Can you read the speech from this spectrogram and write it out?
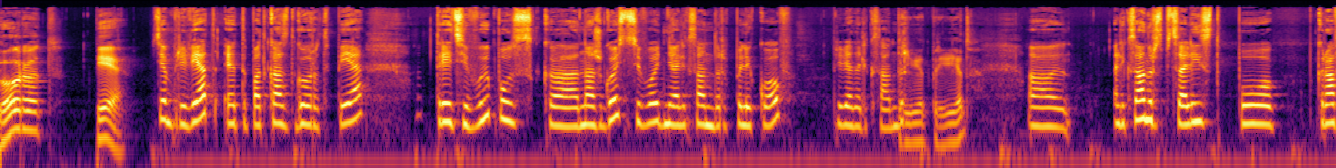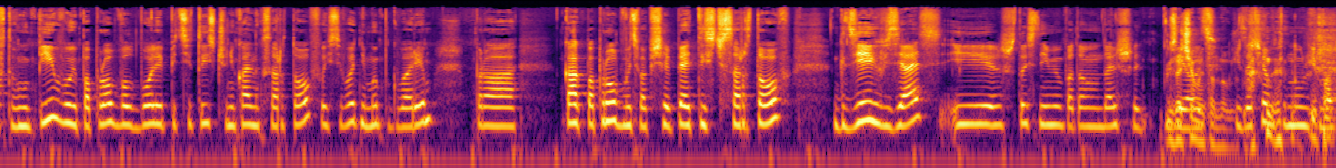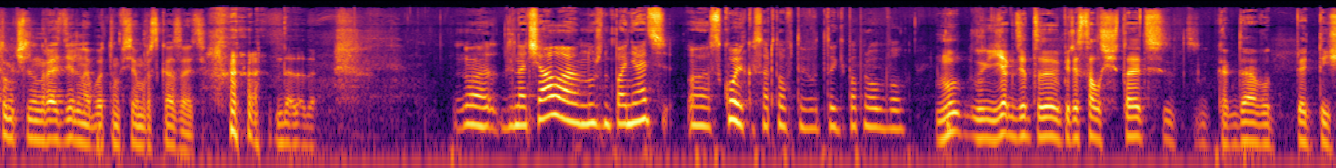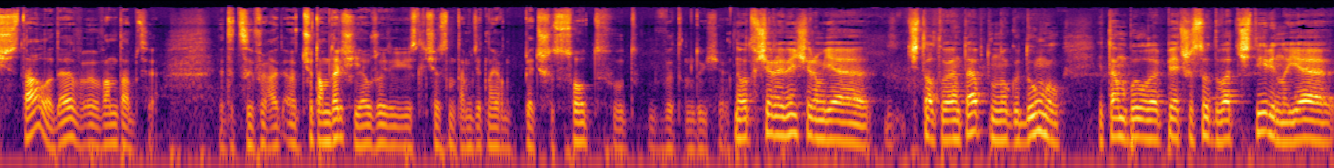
Город Пе. Всем привет, это подкаст «Город Пе», третий выпуск. А, Наш гость сегодня Александр Поляков. Привет, Александр. Привет, привет. А, Александр специалист по крафтовому пиву и попробовал более пяти тысяч уникальных сортов. И сегодня мы поговорим про как попробовать вообще пять тысяч сортов, где их взять и что с ними потом дальше И зачем делать. это нужно. И зачем это нужно. И потом членораздельно об этом всем рассказать. Да-да-да. Ну, а Для начала нужно понять, а, сколько сортов ты в итоге попробовал. Ну, я где-то перестал считать, когда вот 5000 стало, да, в в Антапте. Эта цифра. А, что там дальше, я уже, если честно, там где-то, наверное, 5600 вот в этом духе. Ну вот вчера вечером я читал твой антапт, много думал, и там было 5624, но я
